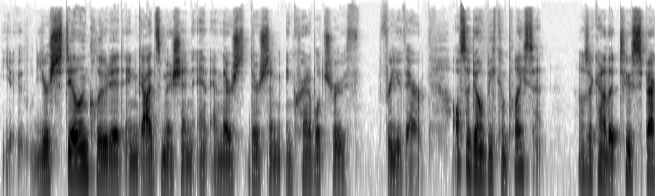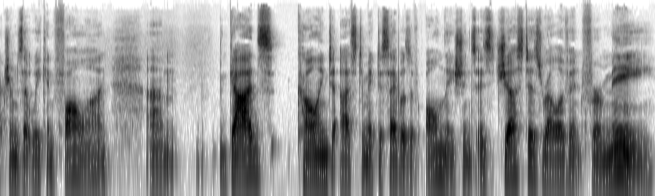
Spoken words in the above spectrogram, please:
You're still included in God's mission, and, and there's there's some incredible truth for you there. Also, don't be complacent. Those are kind of the two spectrums that we can fall on. Um, God's calling to us to make disciples of all nations is just as relevant for me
